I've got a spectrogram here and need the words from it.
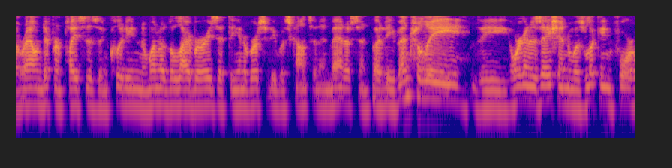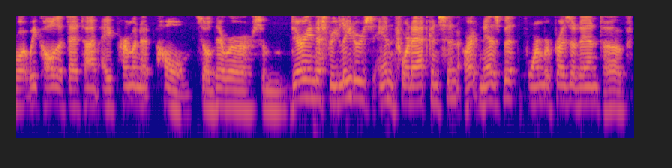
around different places, including one of the libraries at the University of Wisconsin in Madison. But eventually, the organization was looking for what we called at that time a permanent home. So there were some dairy industry leaders in Fort Atkinson, Art Nesbitt, former president of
